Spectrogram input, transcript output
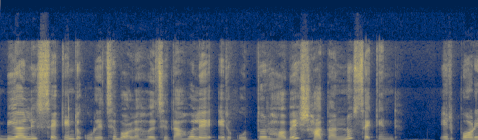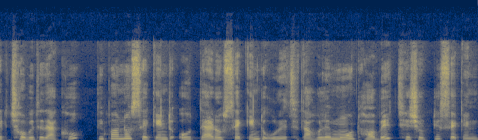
বিয়াল্লিশ সেকেন্ড উড়েছে বলা হয়েছে। তাহলে এর উত্তর হবে সাতান্ন সেকেন্ড। এর পরের ছবিতে দেখো তিপান্ন সেকেন্ড ও ১৩ সেকেন্ড উড়েছে। তাহলে মোট হবে ছেষট্টি সেকেন্ড।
